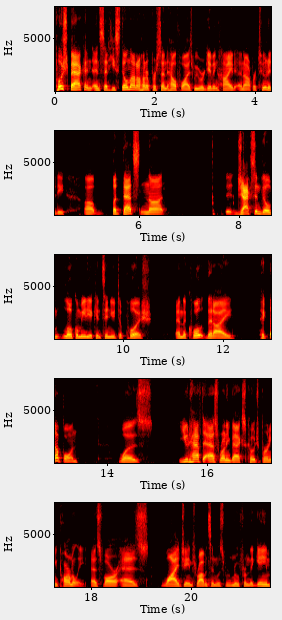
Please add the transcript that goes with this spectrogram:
pushed back and, and said he's still not 100% health wise. We were giving Hyde an opportunity, uh, but that's not. Jacksonville local media continued to push. And the quote that I picked up on was you'd have to ask running backs coach Bernie Parmalee as far as why James Robinson was removed from the game.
